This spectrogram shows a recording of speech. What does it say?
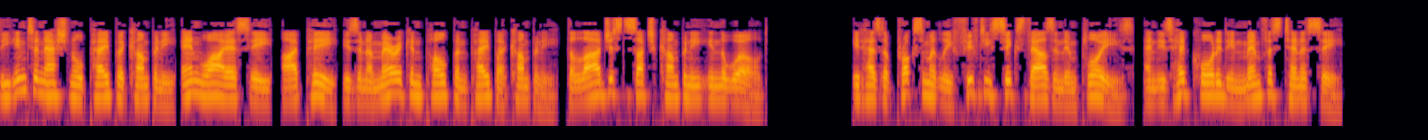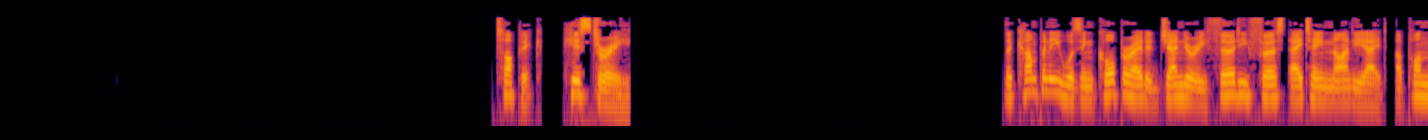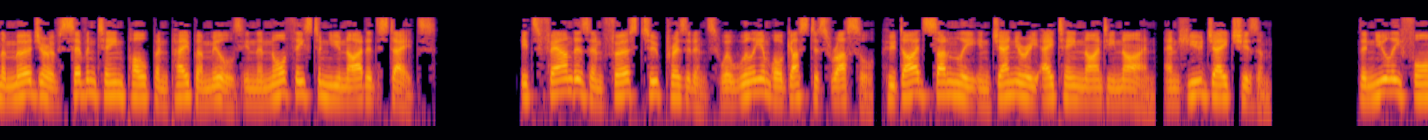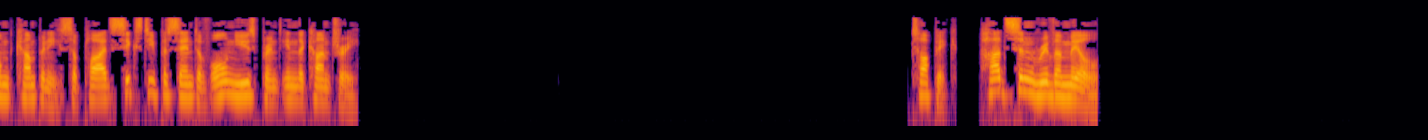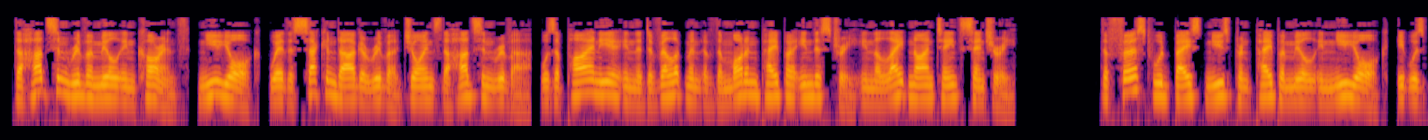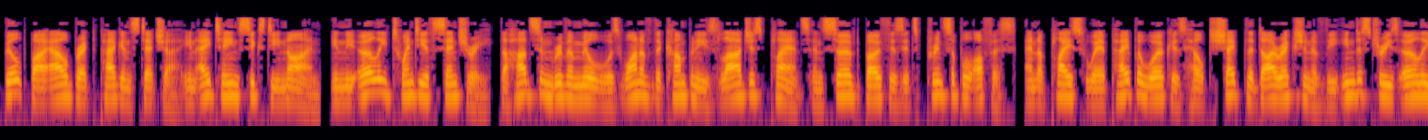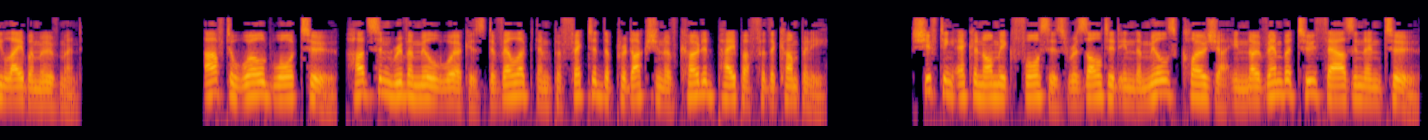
The International Paper Company NYSE, IP, is an American pulp and paper company, the largest such company in the world. It has approximately 56,000 employees, and is headquartered in Memphis, Tennessee. History The company was incorporated January 31, 1898, upon the merger of 17 pulp and paper mills in the northeastern United States. Its founders and first two presidents were William Augustus Russell, who died suddenly in January 1899, and Hugh J. Chisholm. The newly formed company supplied 60% of all newsprint in the country. Hudson River Mill The Hudson River Mill in Corinth, New York, where the Sacandaga River joins the Hudson River, was a pioneer in the development of the modern paper industry in the late 19th century. The first wood-based newsprint paper mill in New York, it was built by Albrecht Pagenstecher in 1869. In the early 20th century, the Hudson River Mill was one of the company's largest plants and served both as its principal office, and a place where paper workers helped shape the direction of the industry's early labor movement. After World War II, Hudson River Mill workers developed and perfected the production of coated paper for the company. Shifting economic forces resulted in the mill's closure in November 2002.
